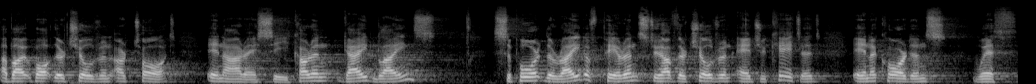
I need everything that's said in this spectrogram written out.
about what their children are taught in RSE. Current guidelines support the right of parents to have their children educated in accordance with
